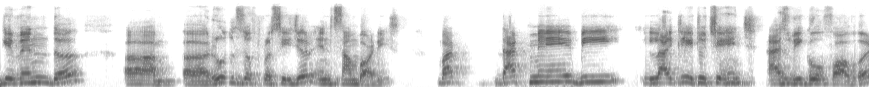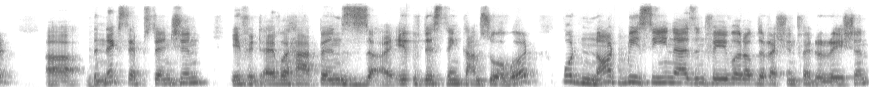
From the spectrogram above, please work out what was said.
given the um, uh, rules of procedure in some bodies. But that may be likely to change as we go forward uh, the next abstention, if it ever happens, uh, if this thing comes to a vote, would not be seen as in favor of the Russian Federation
